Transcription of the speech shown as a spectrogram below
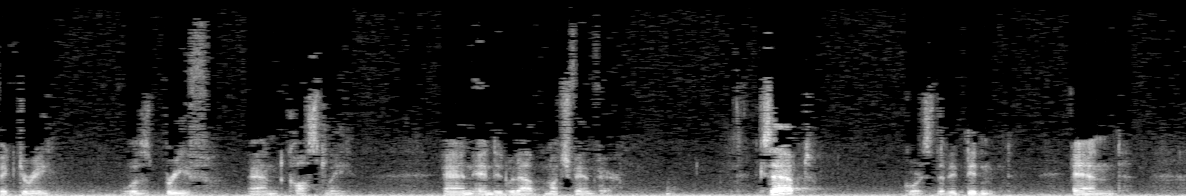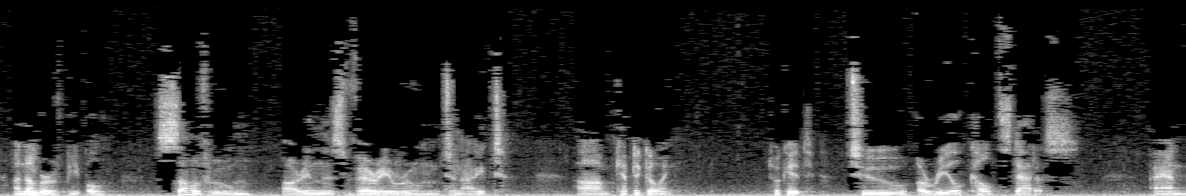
victory was brief and costly and ended without much fanfare. Except, of course, that it didn't end. A number of people, some of whom are in this very room tonight, um, kept it going, took it to a real cult status, and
